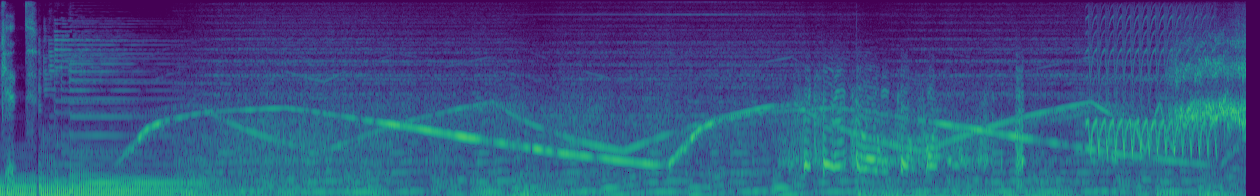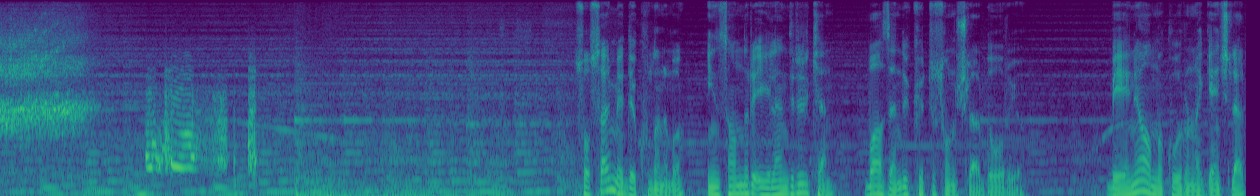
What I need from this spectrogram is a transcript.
Podcast. Sosyal medya kullanımı insanları eğlendirirken bazen de kötü sonuçlar doğuruyor. Beğeni almak uğruna gençler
